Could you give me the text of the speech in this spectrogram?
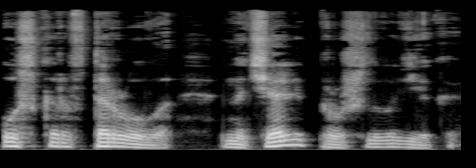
Оскара II в начале прошлого века.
